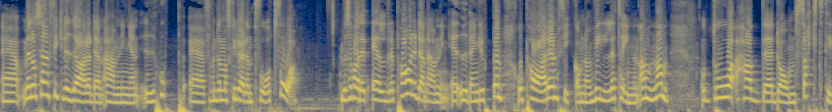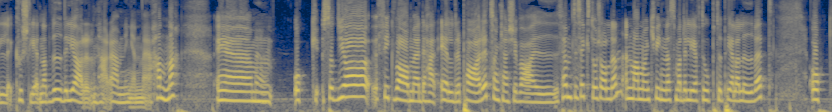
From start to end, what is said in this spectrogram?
Eh, men och sen fick vi göra den övningen ihop, eh, för man skulle göra den två och två. Men så var det ett äldre par i den övningen, eh, i den gruppen och paren fick om de ville ta in en annan. Och då hade de sagt till kursledaren att vi vill göra den här övningen med Hanna. Mm. Och, så jag fick vara med det här äldre paret som kanske var i 50-60-årsåldern, en man och en kvinna som hade levt ihop typ hela livet. Och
